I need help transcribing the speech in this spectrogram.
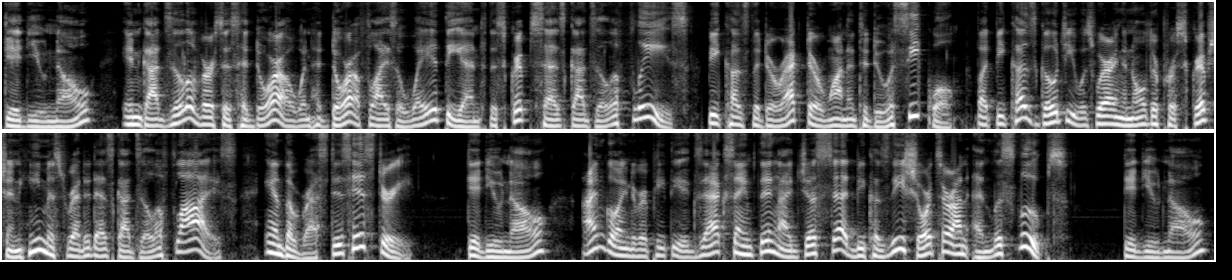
Did you know? In Godzilla vs. Hedorah, when Hedorah flies away at the end, the script says Godzilla flees, because the director wanted to do a sequel. But because Goji was wearing an older prescription, he misread it as Godzilla flies. And the rest is history. Did you know? I'm going to repeat the exact same thing I just said because these shorts are on endless loops. Did you know?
